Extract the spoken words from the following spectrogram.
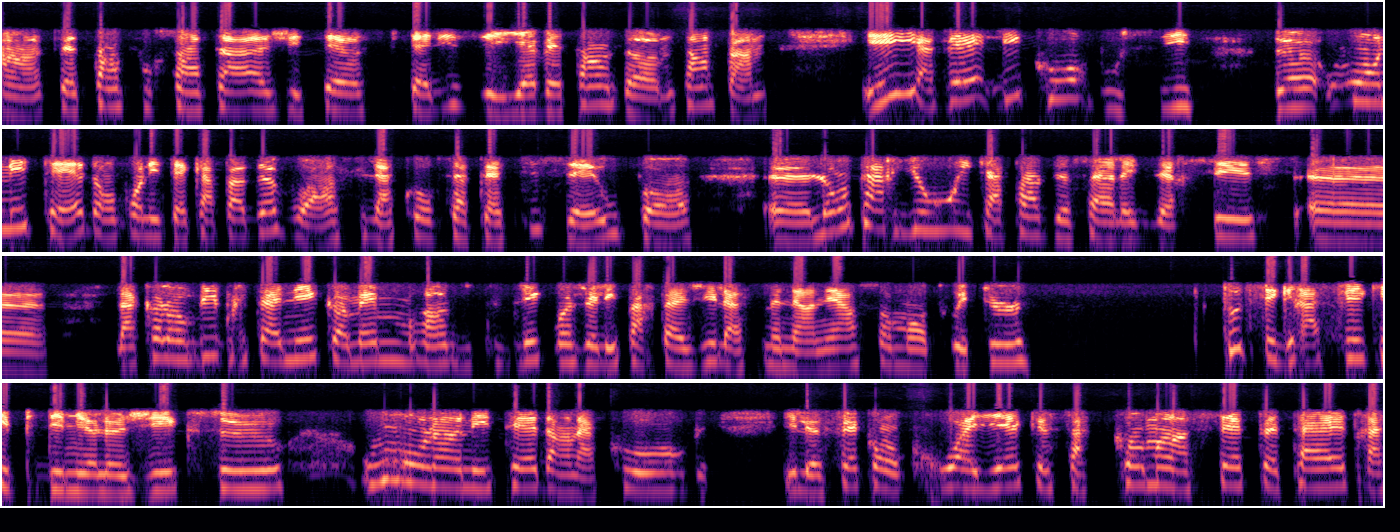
ans, que tant de pourcentage étaient hospitalisés, il y avait tant d'hommes, tant de femmes. Et il y avait les courbes aussi de où on était, donc on était capable de voir si la courbe s'aplatissait ou pas. Euh, L'Ontario est capable de faire l'exercice. Euh, la Colombie-Britannique a même rendu public, moi je l'ai partagé la semaine dernière sur mon Twitter, toutes ces graphiques épidémiologiques sur où on en était dans la courbe et le fait qu'on croyait que ça commençait peut-être à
